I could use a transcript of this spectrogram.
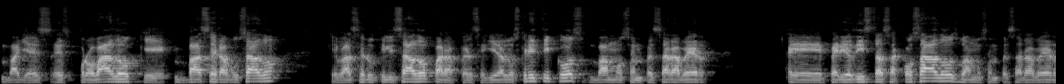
vaya, es, probado que va a ser abusado, que va a ser utilizado para perseguir a los críticos. Vamos a empezar a ver periodistas acosados, vamos a empezar a ver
